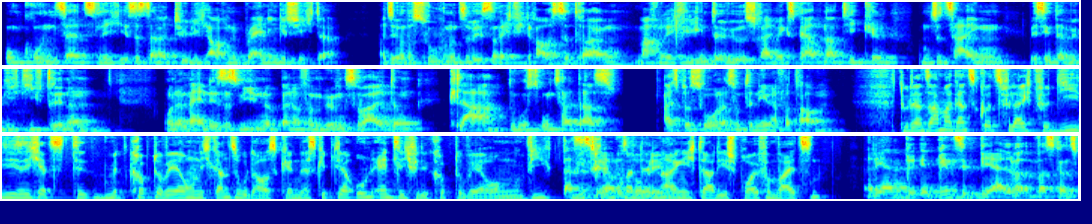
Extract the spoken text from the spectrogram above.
Und grundsätzlich ist es dann natürlich auch eine Branding-Geschichte. Also wir versuchen unser Wissen recht viel rauszutragen, machen recht viele Interviews, schreiben Expertenartikel, um zu zeigen, wir sind da wirklich tief drinnen. Und am Ende ist es wie bei einer Vermögensverwaltung. Klar, du musst uns halt als als Person, als Unternehmer vertrauen. Du, dann sag mal ganz kurz vielleicht für die, die sich jetzt mit Kryptowährungen nicht ganz so gut auskennen. Es gibt ja unendlich viele Kryptowährungen. Wie, wie genau trennt das man denn eigentlich da die Spreu vom Weizen? Ja, im prinzipiell, was ganz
